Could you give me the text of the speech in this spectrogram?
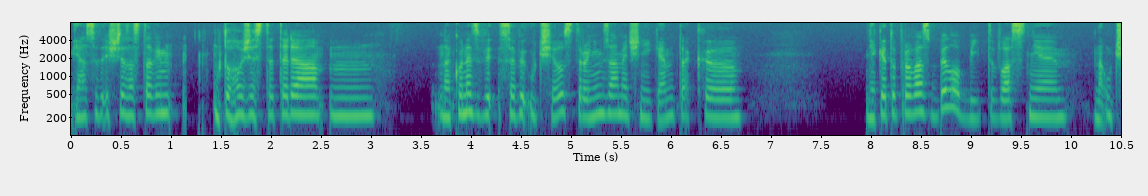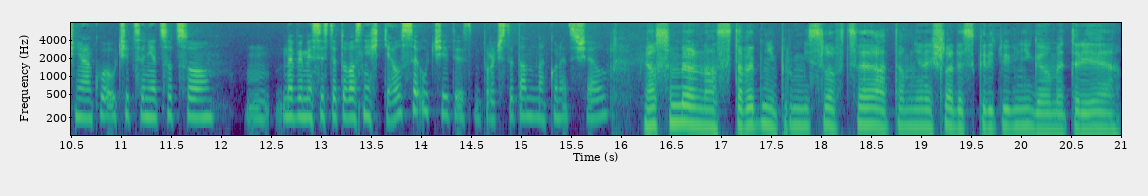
Já se ještě zastavím u toho, že jste teda mm, nakonec se vyučil strojním zámečníkem, tak uh, jaké to pro vás bylo být vlastně na učňáku a učit se něco, co nevím, jestli jste to vlastně chtěl se učit, proč jste tam nakonec šel? Já jsem byl na stavební průmyslovce a tam mě nešla deskriptivní geometrie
